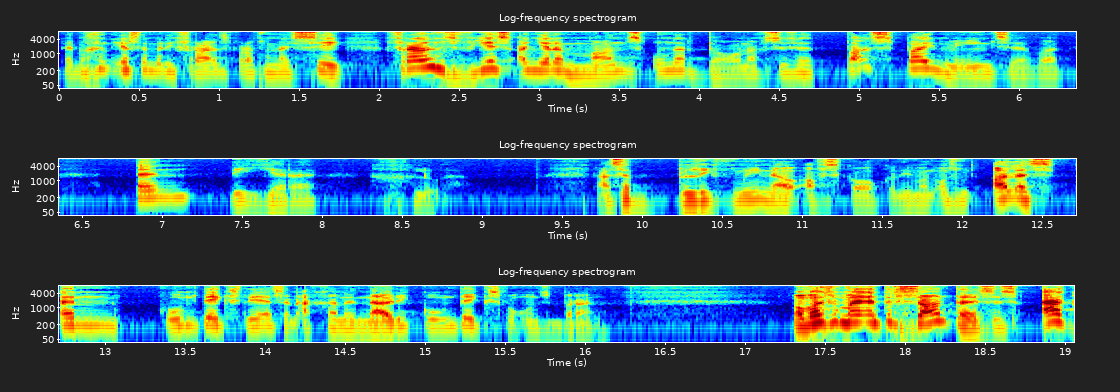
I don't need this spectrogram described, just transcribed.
hy begin eers met die vrouens praat en hy sê vrouens wees aan julle mans onderdanig soos dit pas by mense wat in die Here glo. Nou, asseblief moenie nou afskakel nie want ons moet alles in konteks lees en ek gaan nou die konteks vir ons bring. Maar wat vir my interessant is, is ek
